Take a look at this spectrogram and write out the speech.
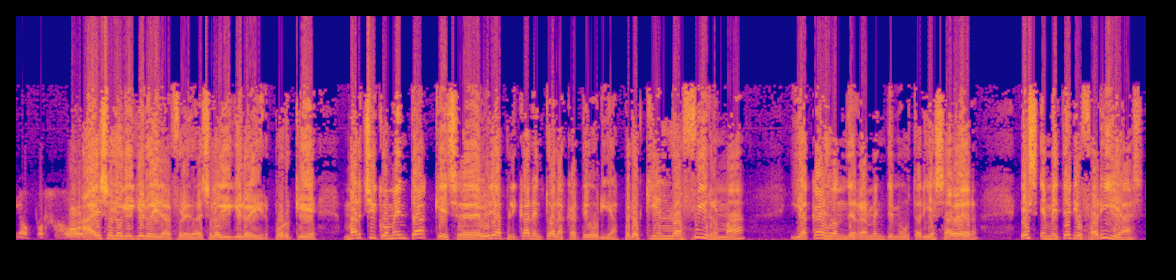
No, por favor. A eso es lo que quiero ir, Alfredo, a eso es lo que quiero ir. Porque Marchi comenta que se debería aplicar en todas las categorías, pero quien lo afirma, y acá es donde realmente me gustaría saber, es Emeterio Farías,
